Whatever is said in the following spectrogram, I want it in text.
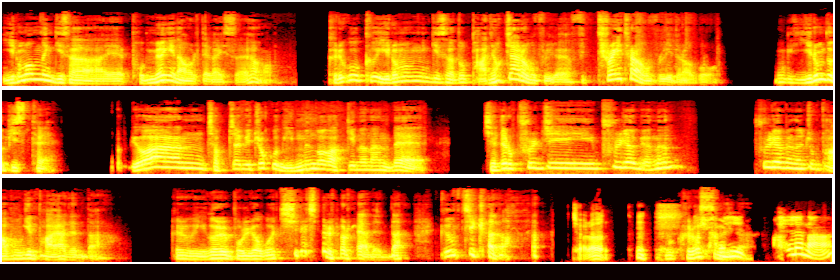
이름 없는 기사에 본명이 나올 때가 있어요. 그리고 그 이름 없는 기사도 반역자라고 불려요. traitor라고 불리더라고. 이름도 비슷해. 묘한 접점이 조금 있는 것 같기는 한데 제대로 풀지 풀려면은 풀려면은 좀 봐보긴 봐야 된다. 그리고 이걸 보려고 7일째를 해야 된다. 끔찍하다. 저런. 뭐 그렇습니다. 할래나?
